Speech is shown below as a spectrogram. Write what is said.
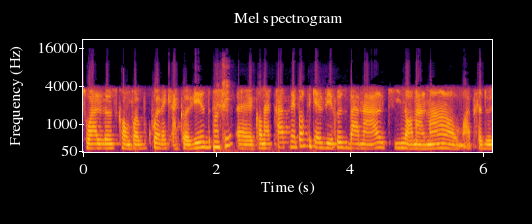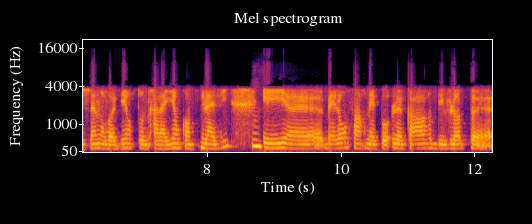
soit là ce qu'on voit beaucoup avec la COVID, euh, qu'on attrape n'importe quel virus banal qui, normalement, on- après deux semaines, on va bien, on retourne travailler, on continue la vie. Mm. Et euh, ben là, on s'en remet pas. Le corps développe euh,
